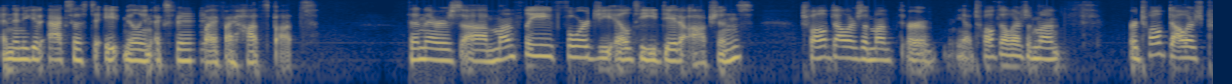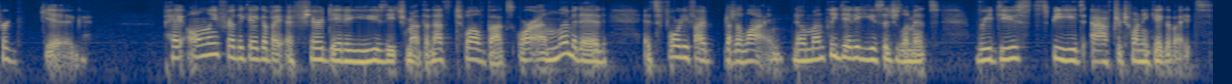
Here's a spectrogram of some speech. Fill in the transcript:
and then you get access to 8 million Xfinity Wi Fi hotspots. Then there's uh, monthly 4G LTE data options, twelve dollars a month, or yeah, twelve dollars a month, or twelve dollars per gig. Pay only for the gigabyte of shared data you use each month, and that's twelve bucks. Or unlimited, it's forty-five dollars a line. No monthly data usage limits. Reduced speeds after twenty gigabytes.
